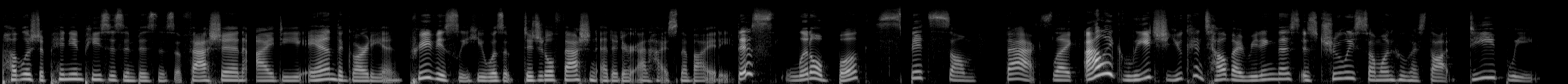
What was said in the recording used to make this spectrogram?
published opinion pieces in Business of Fashion, i-D, and The Guardian. Previously, he was a digital fashion editor at High Highsnobiety. This little book spits some facts. Like Alec Leach, you can tell by reading this, is truly someone who has thought deeply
